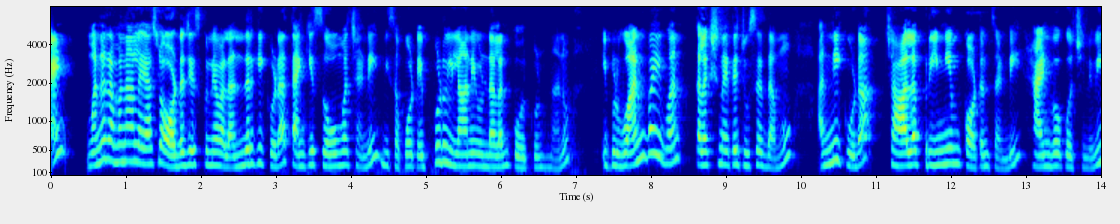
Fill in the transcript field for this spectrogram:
అండ్ మన రమణాలయాస్లో ఆర్డర్ చేసుకునే వాళ్ళందరికీ కూడా థ్యాంక్ యూ సో మచ్ అండి. మీ సపోర్ట్ ఎప్పుడు ఇలానే ఉండాలని కోరుకుంటున్నాను. ఇప్పుడు వన్ బై వన్ కలెక్షన్ అయితే చూసేద్దాము. అన్నీ కూడా చాలా ప్రీమియం కాటన్స్ అండి. హ్యాండ్ వర్క్ వచ్చినవి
